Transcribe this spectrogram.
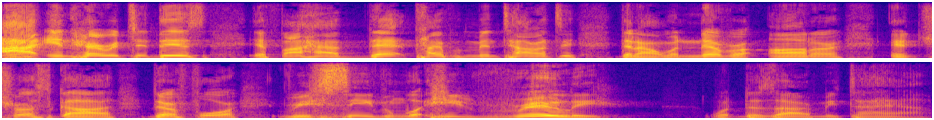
I inherited this. If I have that type of mentality, then I will never honor and trust God. Therefore, receiving what He really would desire me to have.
